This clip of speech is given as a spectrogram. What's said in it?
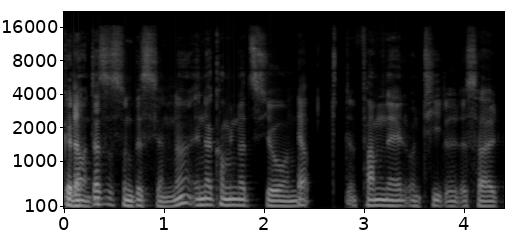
Genau, und das ist so ein bisschen, ne? In der Kombination Ja. Thumbnail und Titel ist halt.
